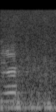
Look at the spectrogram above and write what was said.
there?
